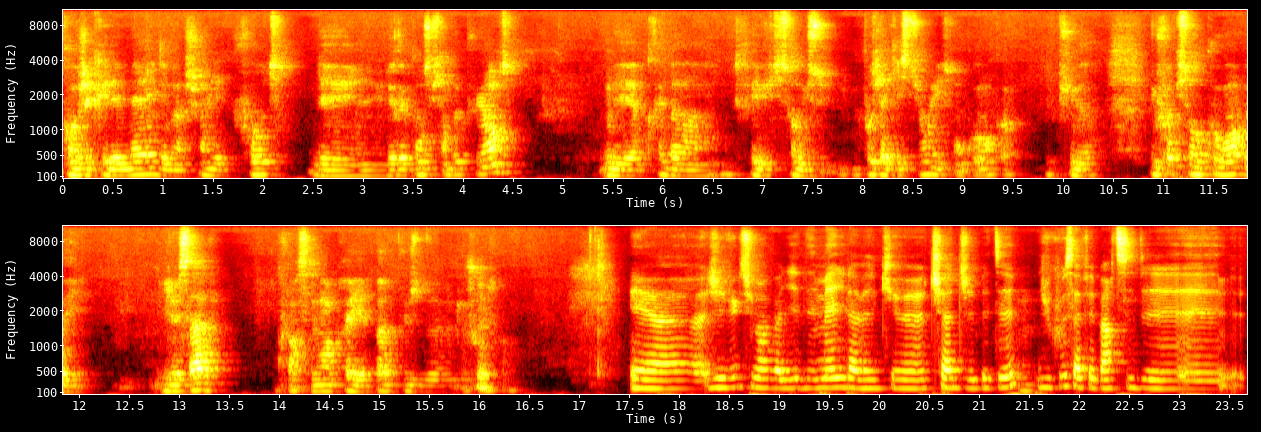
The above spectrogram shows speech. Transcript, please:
quand j'écris des mails, des machins, il y a des fautes, des, des réponses qui sont un peu plus lentes. Mais après, bah, ils, sont, ils posent la question et ils sont au courant, quoi. Et puis, euh, une fois qu'ils sont au courant, bah, ils, le savent. forcément, après, il n'y a pas plus de, de choses, quoi. Et euh, j'ai vu que tu m'envoyais des mails avec euh, ChatGPT. Mm. Du coup, ça fait partie des...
